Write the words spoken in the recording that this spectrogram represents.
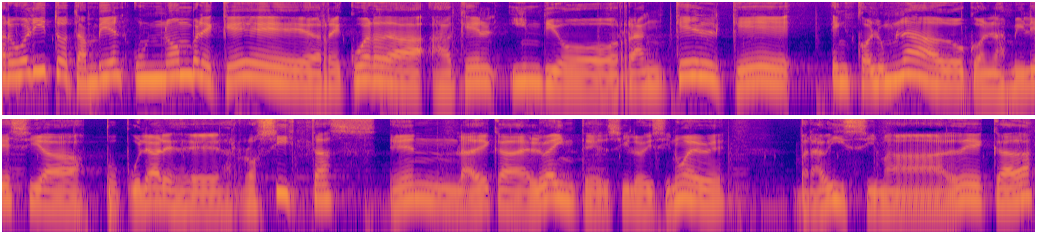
Arbolito también un nombre que recuerda a aquel indio Ranquel que encolumnado con las milicias populares de rosistas en la década del 20 del siglo XIX, bravísima década,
